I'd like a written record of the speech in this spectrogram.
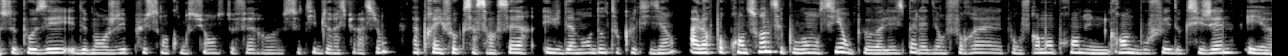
se poser et de manger plus en conscience, de faire euh, ce type de respiration. Après, il faut que ça s'insère évidemment dans ton quotidien. Alors pour prendre soin de ses poumons aussi, on peut aller se balader en forêt pour vraiment prendre une grande bouffée d'oxygène et euh,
